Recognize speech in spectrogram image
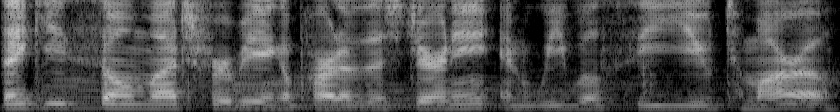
Thank you so much for being a part of this journey, and we will see you tomorrow.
